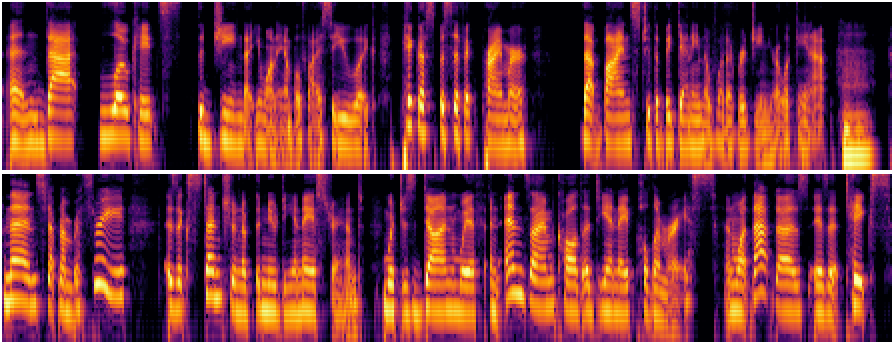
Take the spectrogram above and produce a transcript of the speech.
and that locates the gene that you want to amplify. So you like pick a specific primer that binds to the beginning of whatever gene you're looking at. Mhm. And then step number three is extension of the new DNA strand, which is done with an enzyme called a DNA polymerase. And what that does is it takes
